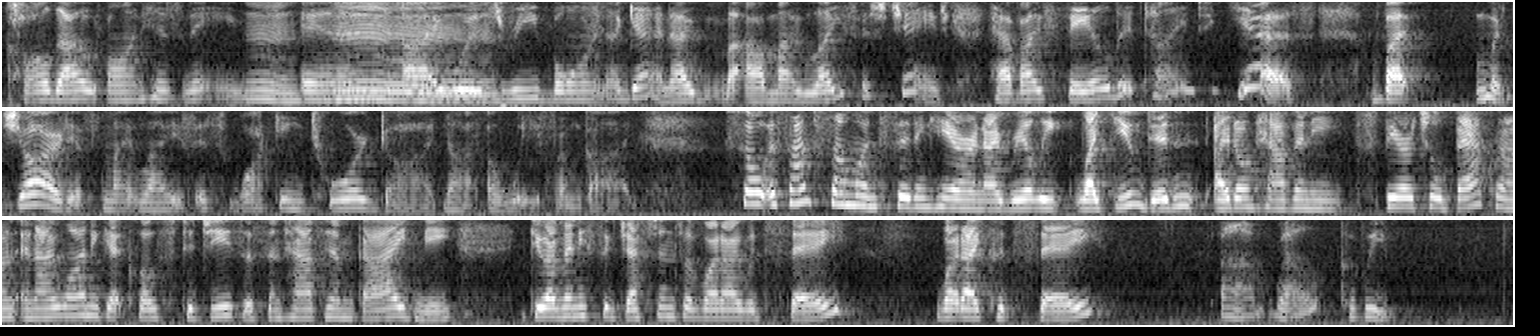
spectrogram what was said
called out on his name Mm. and i was reborn again i uh, my life has changed have i failed at times yes but majority of my life is walking toward god not away from god So if I'm someone sitting here and I really like you didn't, I don't have any spiritual background and I want to get close to Jesus and have him guide me. Do you have any suggestions of what I would say? What I could say? um, well could we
